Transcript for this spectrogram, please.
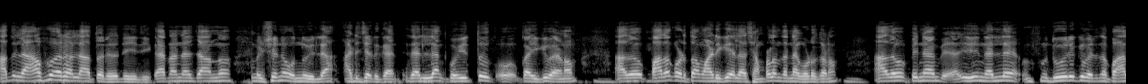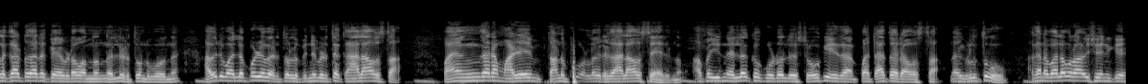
അത് ലാഭകരമല്ലാത്തൊരു രീതി. കാരണം എന്താ വെച്ചാൽ അന്ന് മെഷീനും ഒന്നുമില്ല അടിച്ചെടുക്കാൻ. ഇതെല്ലാം കൊയ്ത്ത് കൈക്ക് വേണം. അത് പദം കൊടുത്താൽ മടിക്കുകയല്ല ശമ്പളം തന്നെ കൊടുക്കണം. അത് പിന്നെ ഈ നെല്ല് ദൂരേക്ക് വരുന്ന പാലക്കാട്ടുകാരൊക്കെ ഇവിടെ വന്ന് നെല്ലെടുത്തുകൊണ്ട് പോകുന്നത് അവർ വല്ലപ്പോഴേ വരത്തുള്ളൂ. പിന്നെ ഇവിടുത്തെ കാലാവസ്ഥ. ഭയങ്കര മഴയും തണുപ്പും ഉള്ള ഒരു കാലാവസ്ഥയായിരുന്നു. അപ്പോൾ ഈ നെല്ലൊക്കെ കൂടുതൽ സ്റ്റോക്ക് ചെയ്താൽ പറ്റാത്ത ഒരവസ്ഥ കിളുത്തു പോകും. അങ്ങനെ പല പ്രാവശ്യം എനിക്ക്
